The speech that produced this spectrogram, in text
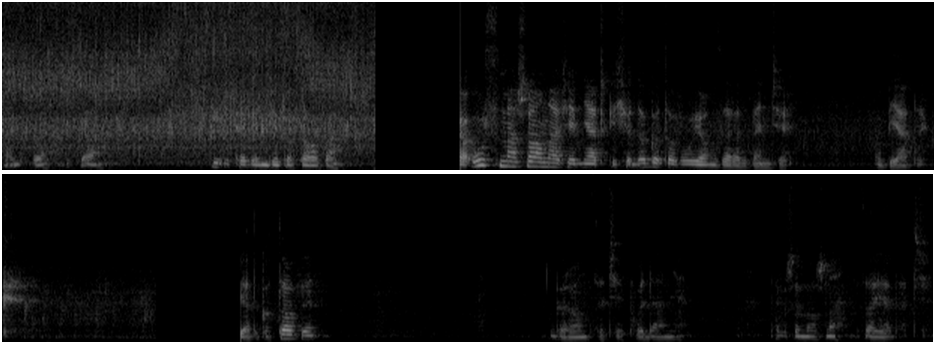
Także za chwilkę będzie gotowa. Usmażona, ziemniaczki się dogotowują, zaraz będzie obiadek. Obiad gotowy. Gorące, ciepłe danie. Także można zajadać.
